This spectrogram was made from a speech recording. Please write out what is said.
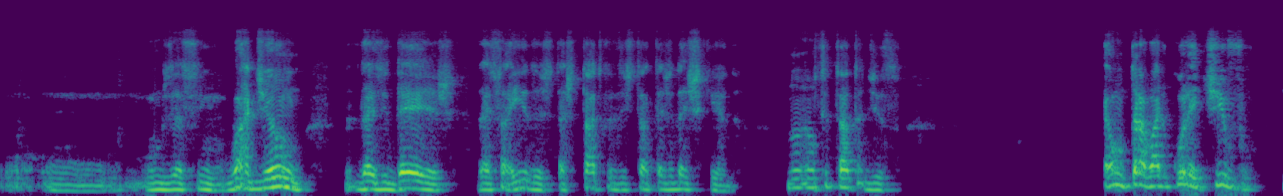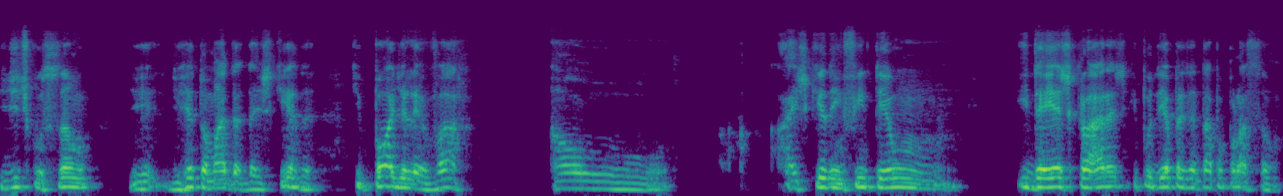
o, vamos dizer assim, guardião das ideias, das saídas, das táticas e estratégias da esquerda? Não, não se trata disso. É um trabalho coletivo de discussão, de, de retomada da esquerda, que pode levar ao, a esquerda, enfim, ter um, ideias claras e poder apresentar à população.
